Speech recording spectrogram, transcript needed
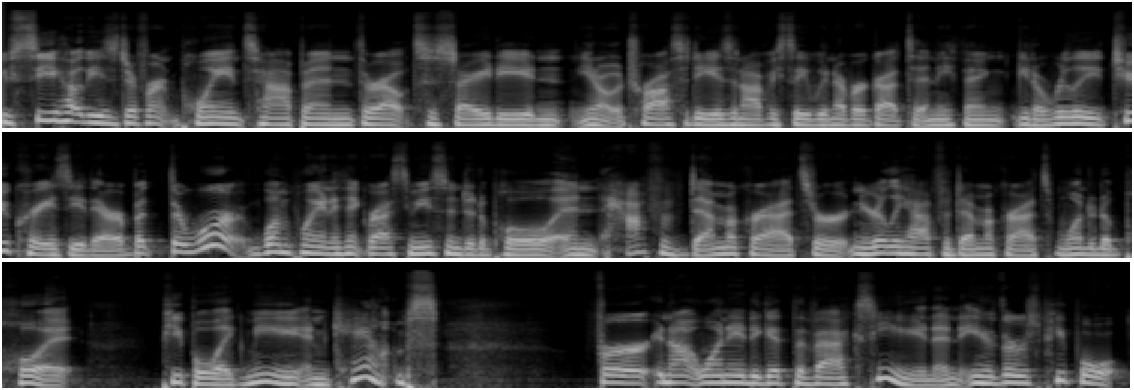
you see how these different points happen throughout society and you know atrocities and obviously we never got to anything you know really too crazy there. But there were at one point i think rasmussen did a poll and half of democrats or nearly half of democrats wanted to put people like me in camps for not wanting to get the vaccine. And you know there's people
